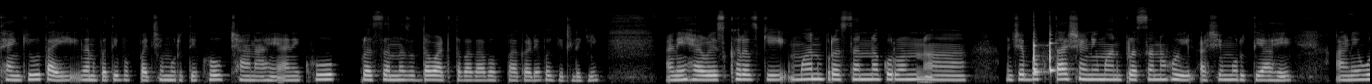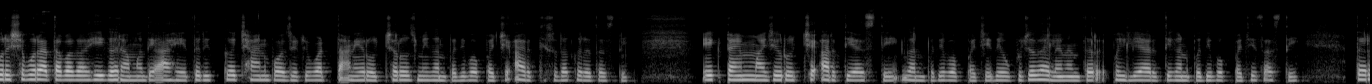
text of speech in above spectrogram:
थँक्यू ताई. गणपती बाप्पाची मूर्ती खूप छान आहे आणि खूप प्रसन्नसुद्धा वाटतं बघा बाप्पाकडे बघितलं की. आणि ह्यावेळेस खरंच की मन प्रसन्न करून म्हणजे बघता क्षणी मन प्रसन्न होईल अशी मूर्ती आहे. आणि वर्षभर आता बघा ही घरामध्ये आहे तर इतकं छान पॉझिटिव्ह वाटतं. आणि रोजच्या रोज मी गणपती बाप्पाची आरतीसुद्धा करत असते. एक टाईम माझी रोजची आरती असते गणपती बाप्पाची. देवपूजा झाल्यानंतर पहिली आरती गणपती बाप्पाचीच असते. तर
